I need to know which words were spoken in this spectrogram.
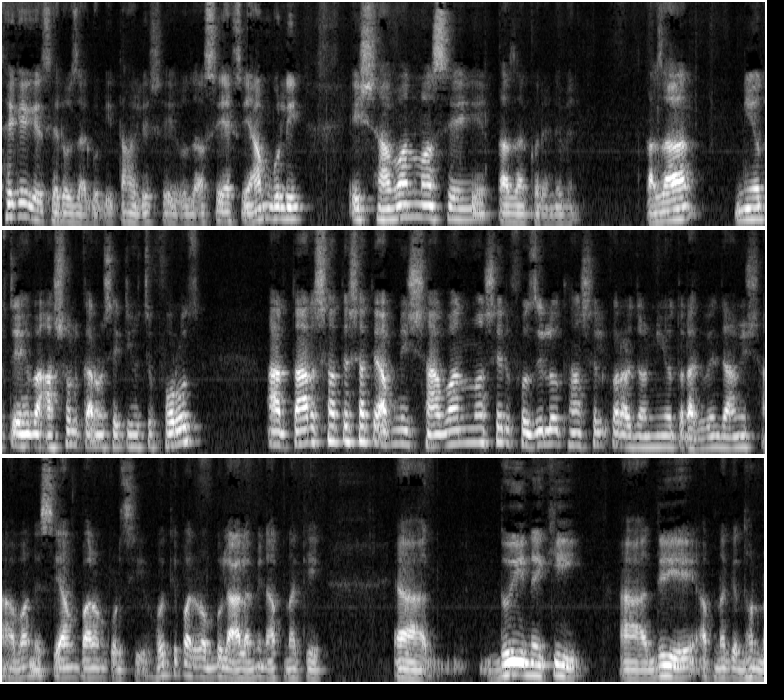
থেকে গেছে রোজাগুলি, তাহলে সেই রোজা সে আমগুলি এই সাবান মাসে কাজা করে নেবেন। কাজার নিয়তটি হবে আসল, কারণ সেটি হচ্ছে ফরজ। আর তার সাথে সাথে আপনি সাবান মাসের ফজিলত হাসিল করার জন্য নিয়ত রাখবেন যে আমি সাবানে শ্যাম পালন করছি। হতে পারে রব্বুল আলমিন আপনাকে দুই নেকি দিয়ে আপনাকে ধন্য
